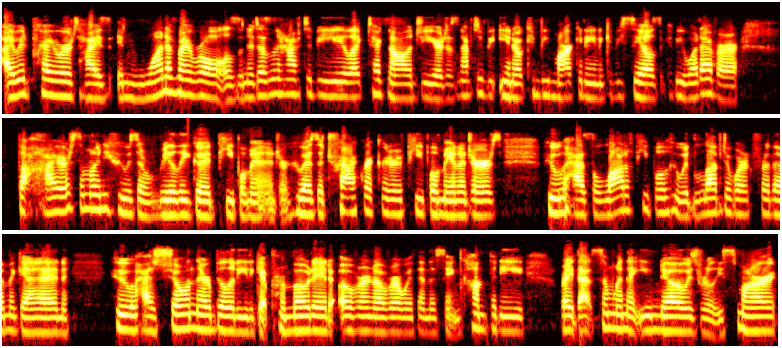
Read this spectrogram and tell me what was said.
I would prioritize in one of my roles and it doesn't have to be like technology or it doesn't have to be you know it can be marketing, it could be sales, it could be whatever but hire someone who is a really good people manager, who has a track record of people managers, who has a lot of people who would love to work for them again, who has shown their ability to get promoted over and over within the same company, right? That's someone that you know is really smart.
